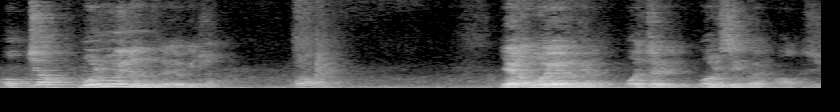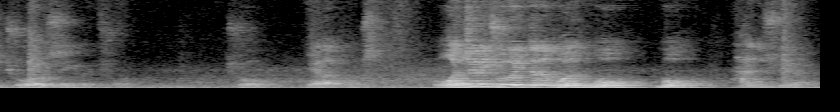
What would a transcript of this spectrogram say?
없죠? 뭘 보이는데 여기 있죠. 어. 얘가 뭐예요 그러면? 원절이 뭘 쓰인 거야? 어, 그렇지 주어로 쓰인 거야 주어. 주어. 얘가 동사. 원절이 주어일 때도 뭐, 뭐, 뭐? 단수예요.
